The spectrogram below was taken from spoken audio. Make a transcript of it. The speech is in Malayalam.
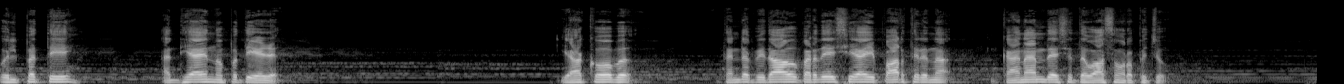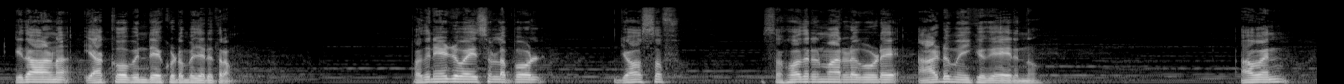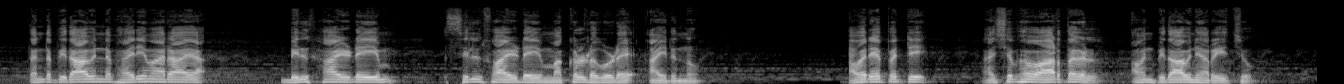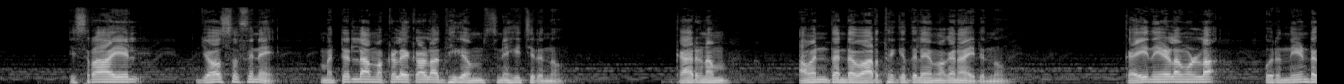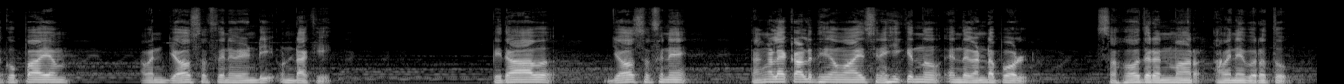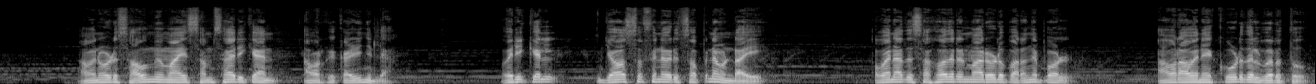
ഉൽപ്പത്തി അധ്യായം മുപ്പത്തിയേഴ്. യാക്കോബ് തന്റെ പിതാവ് പരദേശിയായി പാർത്തിരുന്ന കാനാൻ ദേശത്ത് വാസമുറപ്പിച്ചു. ഇതാണ് യാക്കോബിന്റെ കുടുംബചരിത്രം. പതിനേഴ് വയസ്സുള്ളപ്പോൾ ജോസഫ് സഹോദരന്മാരുടെ കൂടെ ആടുമേയ്ക്കുകയായിരുന്നു അവൻ തന്റെ പിതാവിന്റെ ഭാര്യമാരായ ബിൽഹായുടെയും സിൽഫായുടെയും മക്കളുടെ കൂടെ ആയിരുന്നു. അവരെപ്പറ്റി അശുഭ വാർത്തകൾ അവൻ പിതാവിനെ അറിയിച്ചു. ഇസ്രായേൽ ജോസഫിനെ മറ്റെല്ലാ മക്കളെക്കാൾ അധികം സ്നേഹിച്ചിരുന്നു. കാരണം അവൻ തന്റെ വാർദ്ധക്യത്തിലെ മകനായിരുന്നു. കൈനീളമുള്ള ഒരു നീണ്ട കുപ്പായം അവൻ ജോസഫിന് വേണ്ടി ഉണ്ടാക്കി. പിതാവ് ജോസഫിനെ തങ്ങളെക്കാളധികമായി സ്നേഹിക്കുന്നു എന്ന് കണ്ടപ്പോൾ സഹോദരന്മാർ അവനെ വെറുത്തു. അവനോട് സൗമ്യമായി സംസാരിക്കാൻ അവർക്ക് കഴിഞ്ഞില്ല. ഒരിക്കൽ ജോസഫിന് ഒരു സ്വപ്നമുണ്ടായി. അവനത് സഹോദരന്മാരോട് പറഞ്ഞപ്പോൾ അവർ അവനെ കൂടുതൽ വെറുത്തു.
